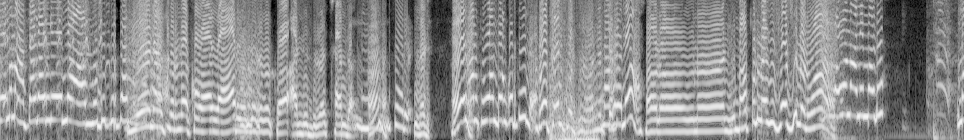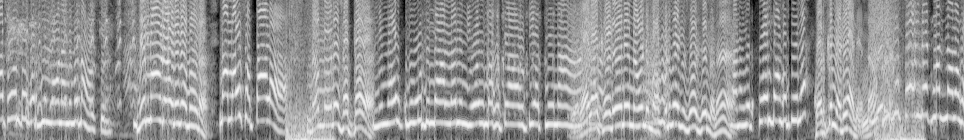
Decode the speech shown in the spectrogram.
ಏನು ಮಾತಾಡಂಗೆ ಇಲ್ಲ ಮುದಿ ಕೂತಾನ ಏನ್ ಹಾಕಿರ್ಬೇಕು ಯಾರು ಎಲ್ಲಿರ್ಬೇಕು ಅಲ್ಲಿದ್ರು ಚಂದ. ಹಾ? ಸರಿ. ನಡಿ. ಹಾ? ನಾನು ಫೋನ್ ತಂದು ಕೊಡ್ತೀವಿ ಹ್ಞೂ ತಂದು ಕೊಡ್ತೀನಿ. ಒಂದ್ ನಿಮಿಷ. ನಾವಲ್ಲ ಅವ್ನು ಅವ್ನು ನಿಮ್ಮ ಅಪ್ಪನ ವಿಶ್ವಾಸ ಇಲ್ಲ ನೋಡುವ ನಾವು ನಾನೇ ಮಾಡು ನಾ ಫೋನ್ ನೋಡ ನಿಮ್ಮ ನಾ ಹೋಗ್ತೀನಿ. ನಿಮ್ಮ ಅವ್ನ ಅಡಿನ ಮಾಡ. ನಮ್ಮ ಅವ್ವ ಸತ್ತಾಳ. ನಮ್ಮ ಅವನೇ ಸತ್ತಾಳ. ನಿಮ್ಮ ಅವ್ವ ಮೂರ್ ದಿನ ಅಲ್ಲ ನಿಮ್ ಏಳಿಂದ ಹುಟ್ಟಿ ಹುಟ್ಟಿ ಹತ್ ನೀನ ಎಲ್ಲ ಕಡೆ ನಾವು ನಿಮ್ಮ ಅಪ್ಪನ ಮ್ಯಾಗ ವಿಶ್ವಾಸ ಇಲ್ಲ ನನಗೆ ಫೋನ್ ತಗೊಡ್ತೀನ ಕೊಡ್ತೀನಿ ನಡಿಯ ನಾವು ಫೋನ್ ಬೇಕು ಮತ್ ನನಗ.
